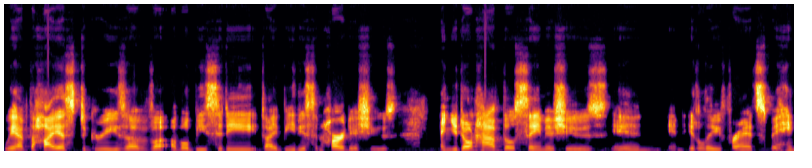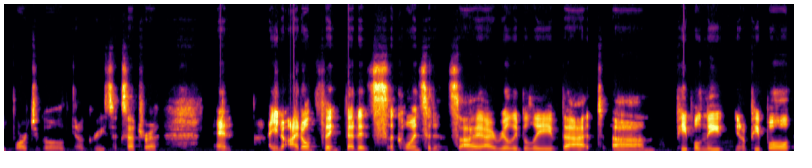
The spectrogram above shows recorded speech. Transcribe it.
we have the highest degrees of, uh, of obesity, diabetes, and heart issues, and you don't have those same issues in in Italy, France, Spain, Portugal, you know, Greece, etc. And you know, I don't think that it's a coincidence. I, I really believe that um, people need, you know, people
